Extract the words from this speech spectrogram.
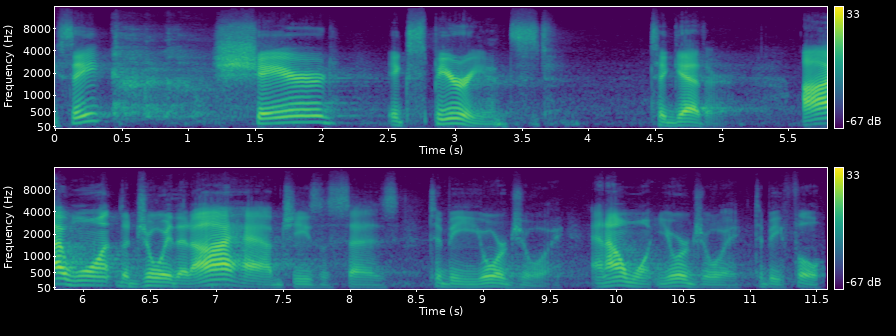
You see? Shared, experienced together. I want the joy that I have, Jesus says, to be your joy. And I want your joy to be full.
